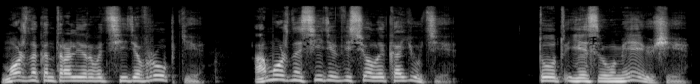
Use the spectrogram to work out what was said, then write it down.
Можно контролировать, сидя в рубке, а можно, сидя в веселой каюте. Тут, если умеющие,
